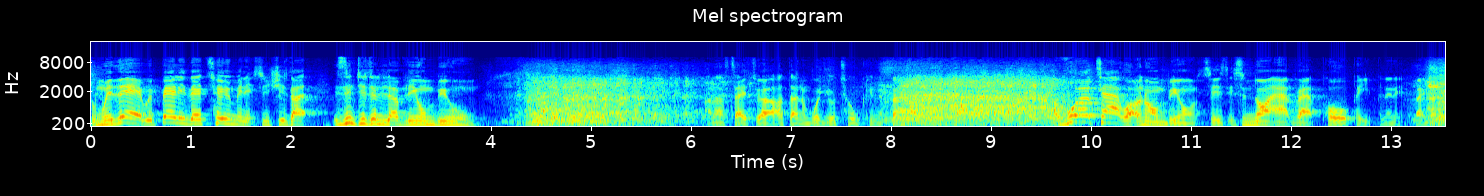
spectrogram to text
And we're there, we're barely there two minutes, and she's like, Isn't it a lovely ambiance? and I say to her, I don't know what you're talking about. I've worked out what an ambiance is. It's a night out about poor people, isn't it, basically?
